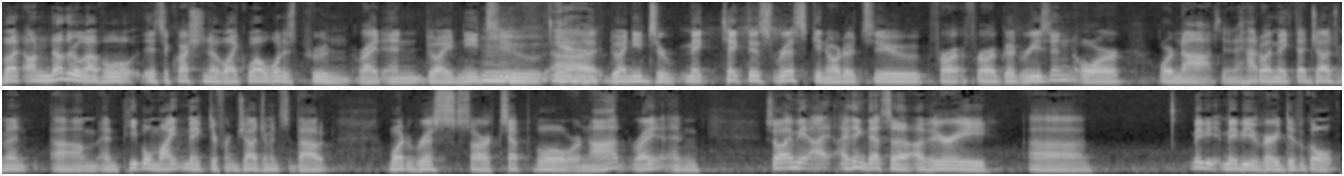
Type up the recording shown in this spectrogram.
But on another level, it's a question of like, well, what is prudent, right? And do I need to yeah. uh, do I need to make take this risk in order to for for a good reason or or not? And how do I make that judgment? Um, and people might make different judgments about what risks are acceptable or not, right? And so, I mean, I, I think that's a, a very uh, maybe maybe a very difficult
